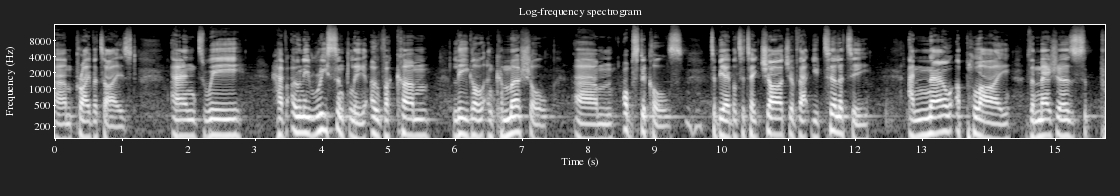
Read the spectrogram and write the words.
um, privatized. And we have only recently overcome legal and commercial um, obstacles mm -hmm. to be able to take charge of that utility and now apply the measures, pr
